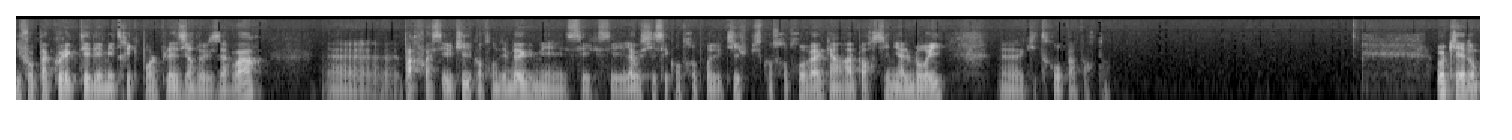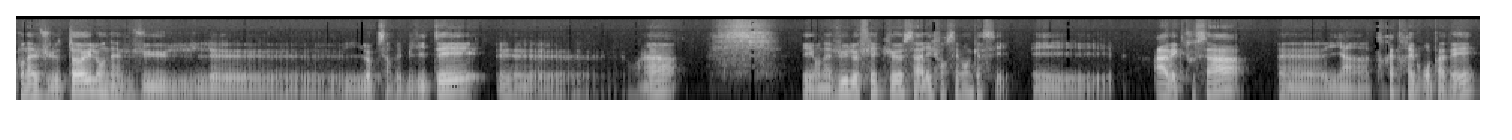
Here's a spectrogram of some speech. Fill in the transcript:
il ne faut pas collecter des métriques pour le plaisir de les avoir. Euh, parfois c'est utile quand on débug, mais là aussi c'est contre-productif puisqu'on se retrouve avec un rapport signal-bruit euh, qui est trop important. Ok, donc on a vu le toil, on a vu l'observabilité, euh, voilà, et on a vu le fait que ça allait forcément casser. Et avec tout ça, il y a un très très gros pavé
